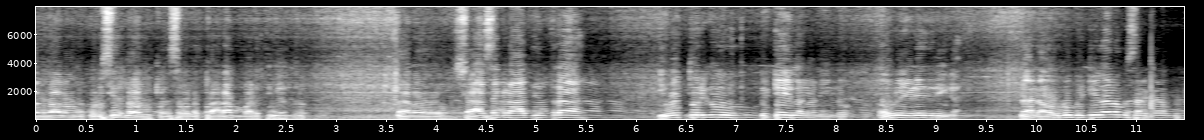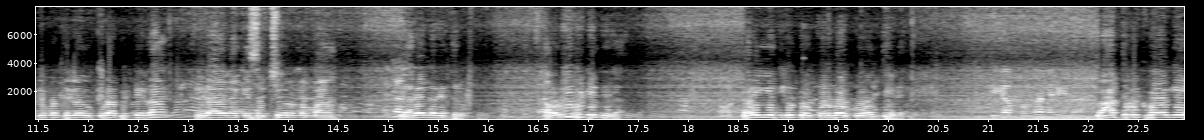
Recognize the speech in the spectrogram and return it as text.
ಅನುದಾನವನ್ನು ಕೊಡಿಸಿದ್ರೆ ನಾವು ಕೆಲಸವನ್ನು ಪ್ರಾರಂಭ ಮಾಡ್ತೀವಿ ಅಂದರು. ನಾನು ಶಾಸಕರಾದ ನಂತರ ಇವತ್ತವರೆಗೂ ಬಿಟ್ಟೇ ಇಲ್ಲ ನಾನು ಇನ್ನು. ಅವರು ಹೇಳಿದ್ರು ಈಗ. ನಾನು ಅವ್ರಿಗೂ ಬಿಟ್ಟಿಲ್ಲ, ನಮ್ಮ ಸರ್ಕಾರ ಮುಖ್ಯಮಂತ್ರಿಗಳು ಕೂಡ ಬಿಟ್ಟಿಲ್ಲ. ಕ್ರೀಡಾ ಇಲಾಖೆ ಸಚಿವರು ನಮ್ಮ ನರೇಂದ್ರ ಇದ್ರು ಅವ್ರಿಗೂ ಬಿಟ್ಟಿದ್ದಿಲ್ಲ. ನನಗೆ ದುಡ್ಡು ಕೊಡಬೇಕು ಅಂತೇಳಿ. ಪ್ರಾಥಮಿಕವಾಗಿ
